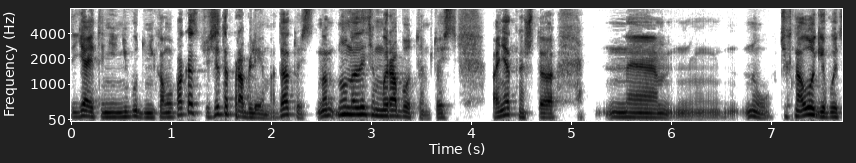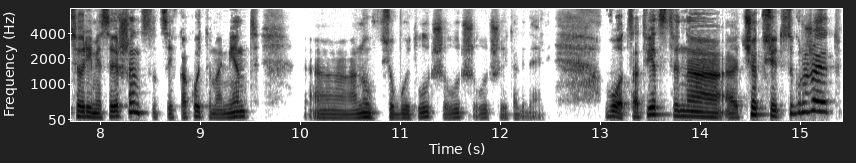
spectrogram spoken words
я это не, не буду никому показывать, то есть это проблема, да, то есть, ну над этим мы работаем, то есть понятно, что э, ну, технология будет все время совершенствоваться, и в какой-то момент э, ну, все будет лучше, лучше, лучше и так далее. Вот, соответственно, э, человек все это загружает,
